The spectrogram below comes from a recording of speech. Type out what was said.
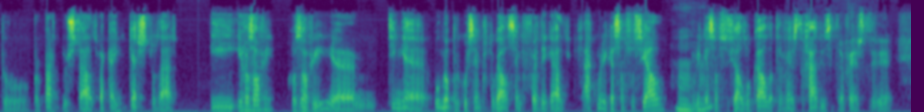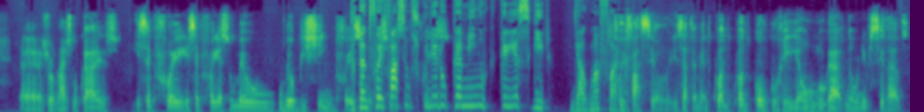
do, por parte do Estado a quem quer estudar, e, e resolvi. Resolvi, uh, tinha o meu percurso em Portugal sempre foi ligado à comunicação social, uhum. comunicação social local, através de rádios, através de uh, jornais locais, e sempre foi, e sempre foi esse o meu, o meu bichinho. Foi Portanto, foi fácil escolher o caminho que queria seguir de alguma forma. Foi fácil, exatamente. Quando, quando concorri a um lugar na universidade,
